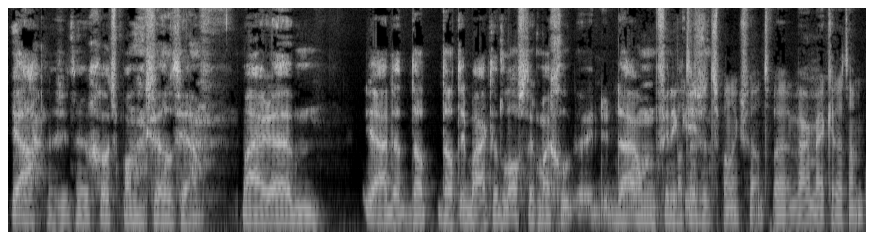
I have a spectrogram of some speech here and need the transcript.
Ja, er zit een heel groot spanningsveld, ja. Maar um, ja, dat, dat, dat maakt het lastig. Maar goed, daarom vind ik... Wat is het spanningsveld? Waar, waar merk je dat dan?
